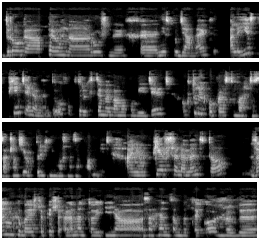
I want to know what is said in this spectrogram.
droga pełna różnych e, niespodzianek, ale jest pięć elementów, o których chcemy Wam opowiedzieć, o których po prostu warto zacząć i o których nie można zapomnieć. Aniu, pierwszy element to Zanim chyba jeszcze pierwszy element, to ja zachęcam do tego, żeby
